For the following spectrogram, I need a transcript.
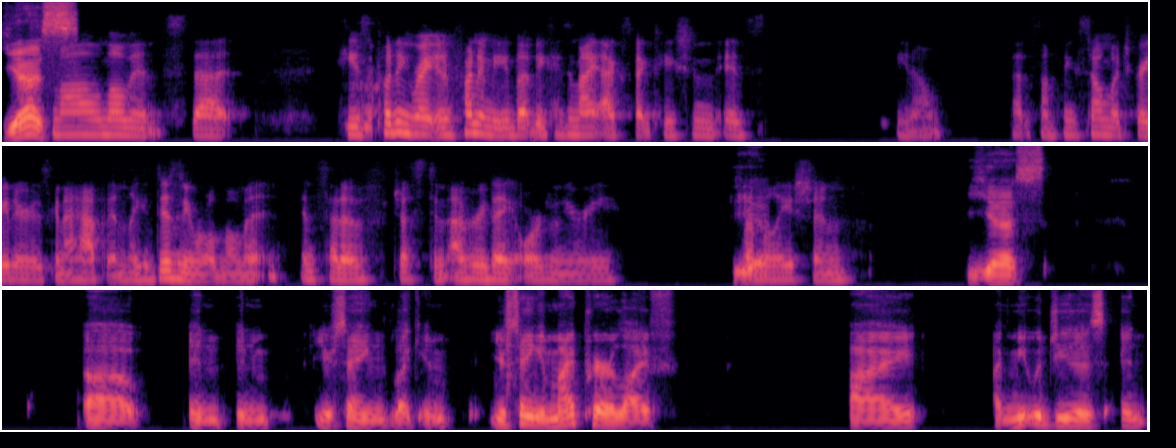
yes, small moments that He's uh, putting right in front of me. But because my expectation is, you know, that something so much greater is going to happen, like a Disney World moment, instead of just an everyday, ordinary yeah. revelation. Yes, uh, in in you're saying like in you're saying in my prayer life, I I meet with Jesus in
